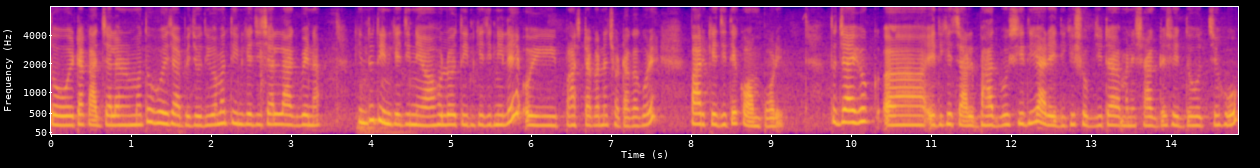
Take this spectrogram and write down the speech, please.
তো এটা কাজ চালানোর মতো হয়ে যাবে, যদিও আমার তিন কেজি চাল লাগবে না। কিন্তু তিন কেজি নেওয়া হলো, তিন কেজি নিলে ওই পাঁচ টাকা না ছ টাকা করে পার কেজিতে কম পড়ে। তো যাই হোক এদিকে চাল ভাত বসিয়ে দিয়ে আর এদিকে সবজিটা মানে শাকটা সেদ্ধ হচ্ছে হোক,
